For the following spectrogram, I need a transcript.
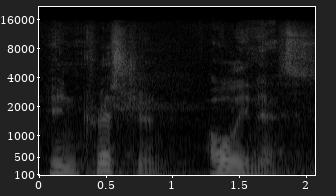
in Christian holiness.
